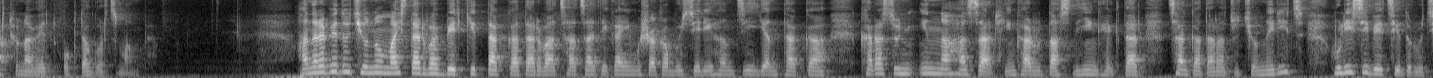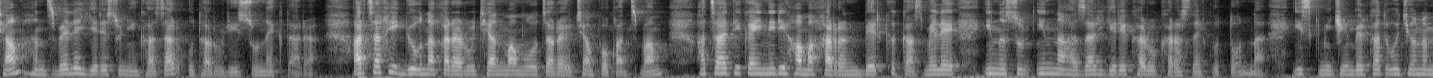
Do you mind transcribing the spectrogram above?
արդյունավետ օգտագործմամբ։ Հանրապետությունում այս տարվա բերքի տակ կատարված հացատիկայի մշակաբույսերի հնձի ենթակա 49515 հեկտար ցանկատարածություններից հուլիսի 6-ի դրությամբ հնձվել է 35850 հեկտարը։ Արցախի գյուղնախարարության մամլոյցարայության փոխանցմամբ հացատիկայիների համախառն բերքը կազմել է 99342 տոննա, իսկ միջին բերքատվությունը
